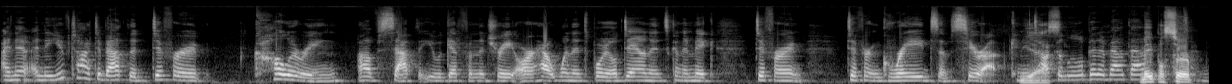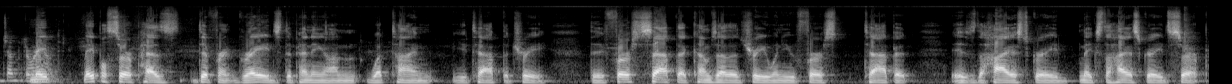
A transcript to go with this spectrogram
I know. I know you've talked about the different coloring of sap that you would get from the tree, or how when it's boiled down, it's going to make different different grades of syrup. Can you Yes. talk a little bit about that? Maple syrup. I'm jumping ma- around. maple syrup has different grades depending on what time you tap the tree. The first sap that comes out of the tree when you first tap it is the highest grade, makes the highest grade syrup.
